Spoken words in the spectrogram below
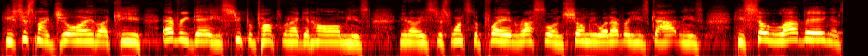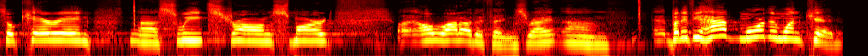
he's just my joy. Like he, every day, he's super pumped when I get home. He's, you know, he just wants to play and wrestle and show me whatever he's got. And he's, he's so loving and so caring, uh, sweet, strong, smart, a lot of other things, right? Um, but if you have more than one kid,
